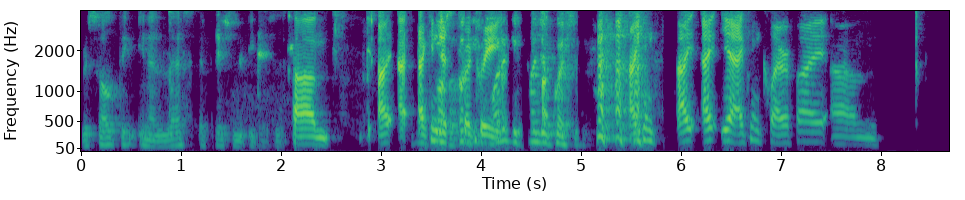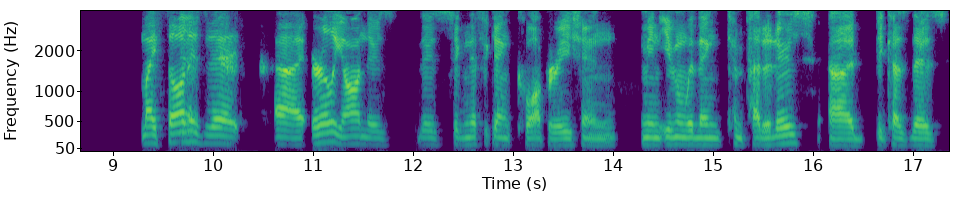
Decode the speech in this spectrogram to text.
resulting in a less efficient ecosystem? Um, I, I, I, can just quickly. What did you your question? I can, I, I, yeah, I can clarify. Um, my thought yeah. is that uh, early on, there's there's significant cooperation. I mean, even within competitors, uh, because there's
